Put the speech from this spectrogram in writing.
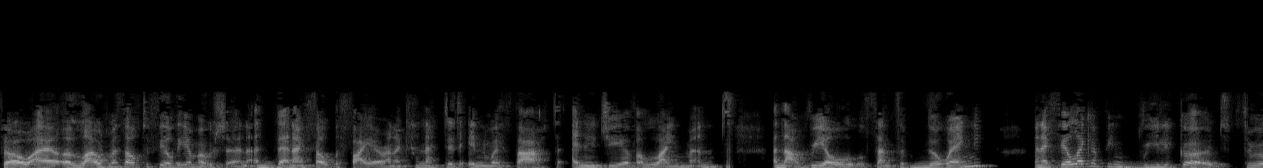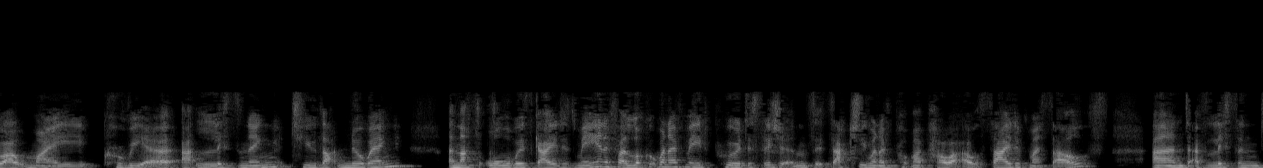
So I allowed myself to feel the emotion and then I felt the fire and I connected in with that energy of alignment and that real sense of knowing. And I feel like I've been really good throughout my career at listening to that knowing. And that's always guided me. And if I look at when I've made poor decisions, it's actually when I've put my power outside of myself and I've listened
